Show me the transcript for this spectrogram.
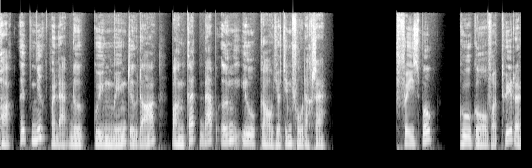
hoặc ít nhất phải đạt được quyền miễn trừ đó bằng cách đáp ứng yêu cầu do chính phủ đặt ra. Facebook, Google và Twitter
